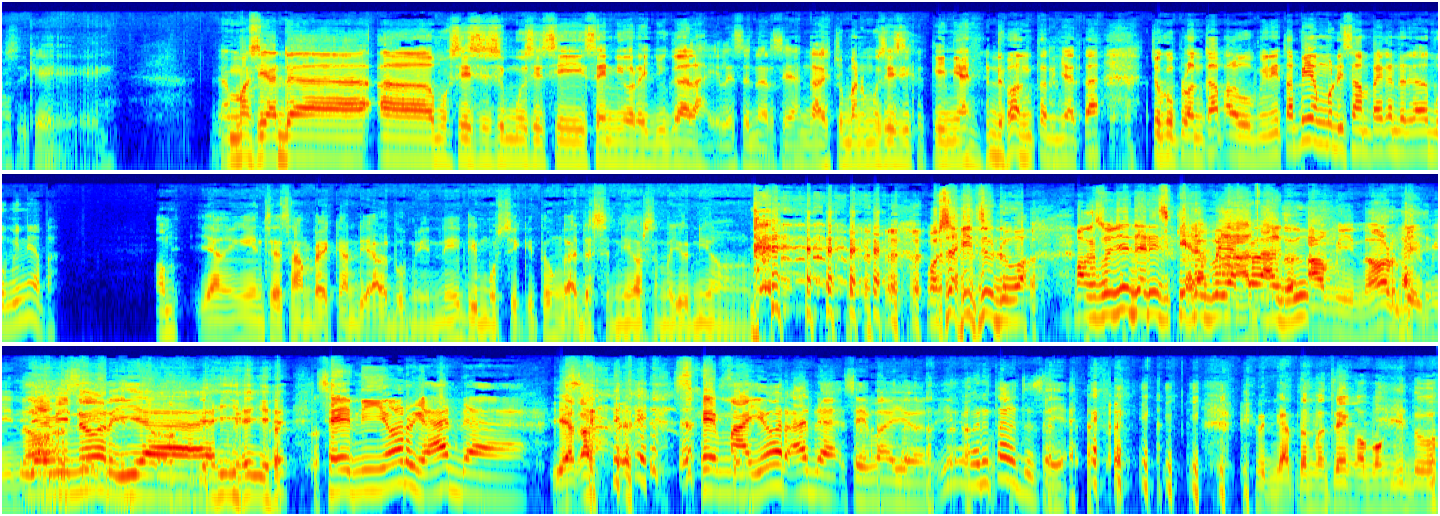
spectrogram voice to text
Oke. Ya, Masih ada eh, musisi-musisi seniornya juga lah, listeners ya. Nggak cuma musisi kekiniannya doang ternyata. Cukup lengkap album ini. Tapi yang mau disampaikan dari album ini apa? Om? Yang ingin saya sampaikan di album ini di musik itu nggak ada senior sama junior. Masa itu doang? Maksudnya dari sekian banyak Ada lagu. A minor, D minor, Ya C minor, iya, iya, iya. Senior nggak ada. Ya kan? C mayor ada, C mayor. Iya, baru tahu tuh saya. Nggak teman saya ngomong gitu.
